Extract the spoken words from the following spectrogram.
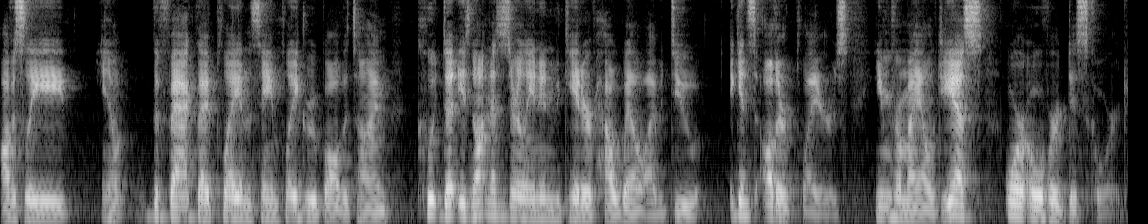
Obviously, you know, the fact that I play in the same play group all the time could is not necessarily an indicator of how well I would do against other players, even from my LGS or over Discord.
